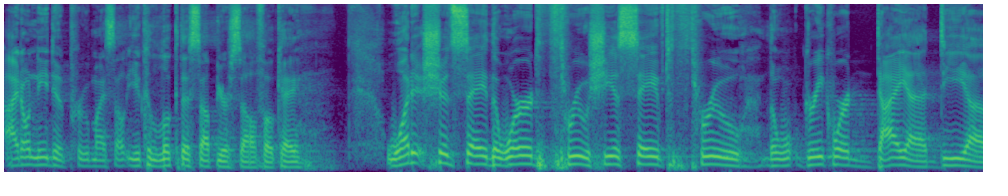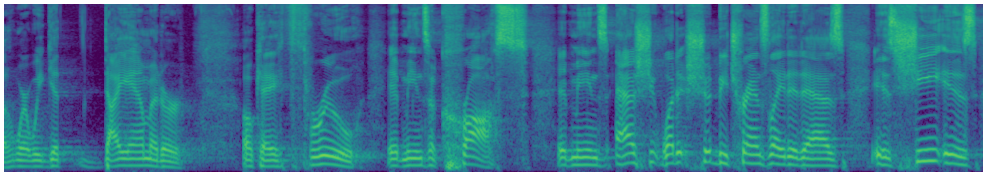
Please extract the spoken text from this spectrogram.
I don't need to prove myself. You can look this up yourself, okay? What it should say, the word through, she is saved through the Greek word dia, dia, where we get diameter, okay? Through, it means across. It means as she, what it should be translated as is she is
